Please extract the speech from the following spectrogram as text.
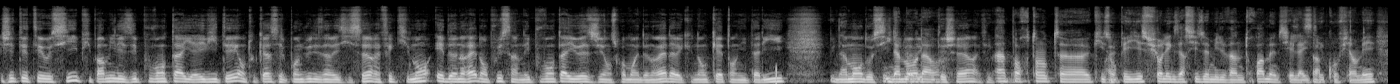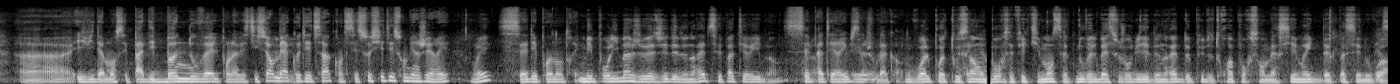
GTT aussi, puis parmi les épouvantails à éviter, en tout cas c'est le point de vue des investisseurs, effectivement, Edenred, en plus un épouvantail ESG en ce moment, Edenred, avec une enquête en Italie, une amende aussi une qui amende coûté cher. Importante euh, qu'ils ont payée sur l'exercice 2023, même si elle a été confirmée. Euh, évidemment, c'est pas des bonnes nouvelles pour l'investisseur, mais à côté de ça, quand ces sociétés sont bien gérées, oui. c'est des points d'entrée. Mais pour l'image ESG d'Edenred, c'est pas terrible. Hein. C'est pas terrible, ça je vous l'accorde. On voit le poids de tout ça en bourse, effectivement, cette nouvelle baisse aujourd'hui d'Edenred de plus de 3%. Merci Émeric d'être passé nous voir.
